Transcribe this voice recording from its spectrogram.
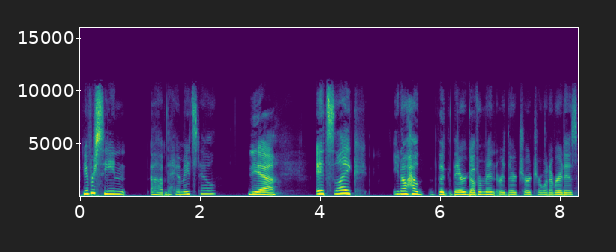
have you ever seen um, The Handmaid's Tale? yeah. It's like you know how the their government or their church or whatever it is,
